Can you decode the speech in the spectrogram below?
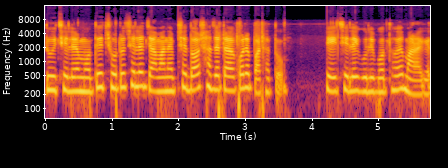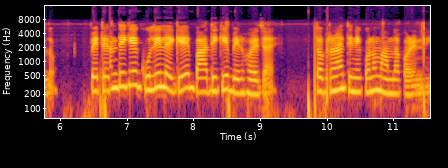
দুই ছেলের মধ্যে ছোট ছেলে জামানের সে দশ হাজার টাকা করে পাঠাতো। সেই ছেলে গুলিবদ্ধ হয়ে মারা গেল। পেটের দিকে গুলি লেগে বাঁ দিকে বের হয়ে যায়। তবে ঘটনায় তিনি কোনো মামলা করেননি।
